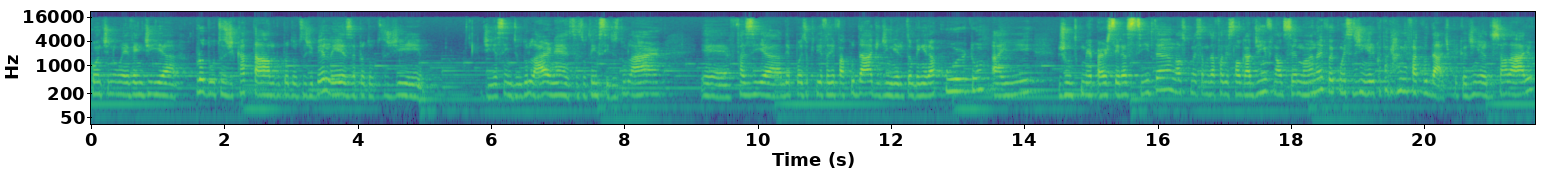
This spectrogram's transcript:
continuei, vendia produtos de catálogo, produtos de beleza, produtos de de assim do lar, né, esses utensílios do lar. É, fazia depois eu queria fazer faculdade, o dinheiro também era curto. Aí junto com minha parceira Cida, nós começamos a fazer salgadinho no final de semana e foi com esse dinheiro que eu pagava minha faculdade, porque o dinheiro do salário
